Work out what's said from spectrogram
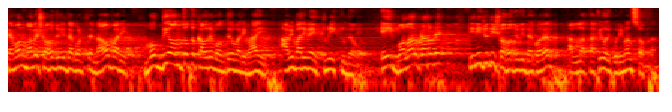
তেমন ভাবে সহযোগিতা করতে নাও পারি, মুখ দিয়ে অন্তত কাউরে বলতেও পারি, ভাই, আমি পারি নাই, তুমি একটু দাও এই বলার কারণে তিনি যদি সহযোগিতা করেন, আল্লাহ তাকে ওই পরিমাণ সব করেন।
